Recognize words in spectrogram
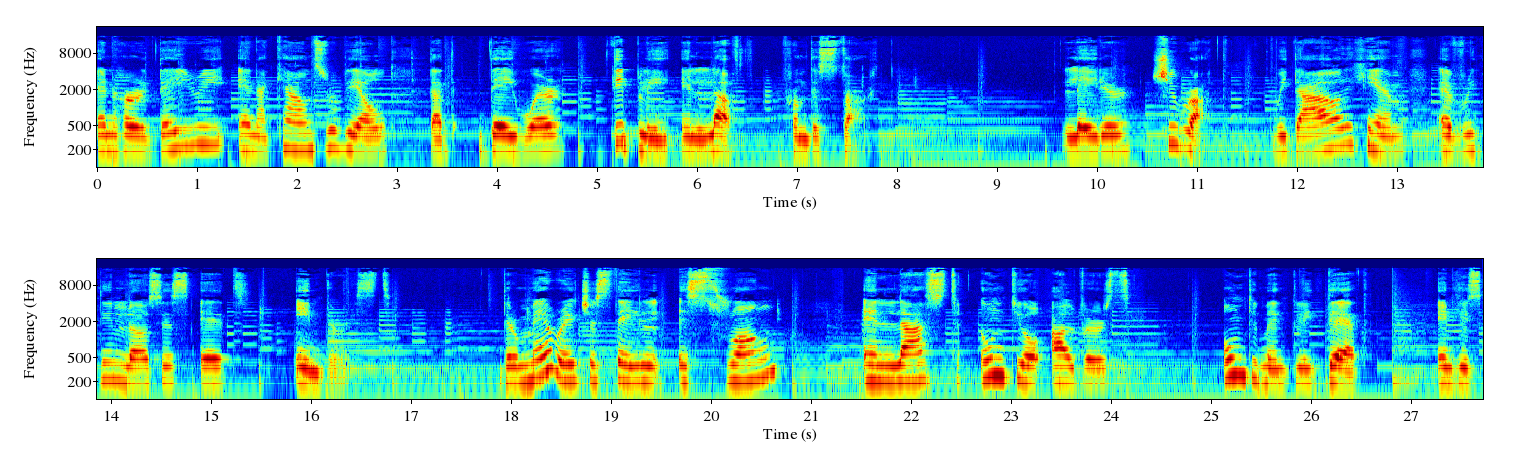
and her diary and accounts reveal that they were deeply in love from the start. Later, she wrote, Without him, everything loses its interest. Their marriage stayed strong and lasted until Albert's ultimately death in his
